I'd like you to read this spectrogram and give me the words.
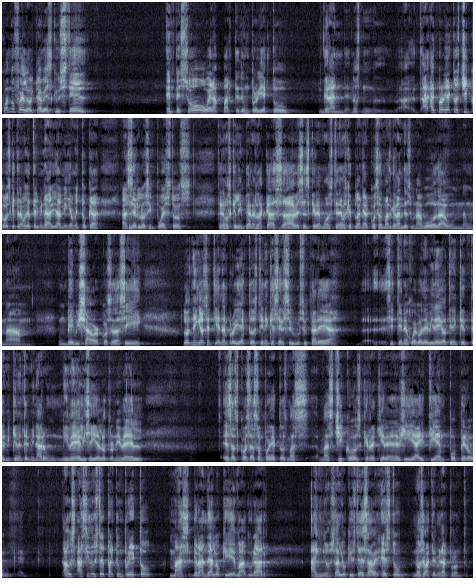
¿cuándo fue la última vez que usted empezó o era parte de un proyecto grande? hay proyectos chicos que tenemos que terminar. A mí ya me toca hacer los impuestos, tenemos que limpiar en la casa, a veces queremos, tenemos que planear cosas más grandes, una boda, un, un baby shower, cosas así. Los niños entienden proyectos, tienen que hacer su tarea. Si tienen juego de video, tienen que, quieren terminar un nivel y seguir el otro nivel. Esas cosas son proyectos más, más chicos que requieren energía y tiempo, pero ¿ha sido usted parte de un proyecto más grande, algo que va a durar años, algo que ustedes saben, esto no se va a terminar pronto.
